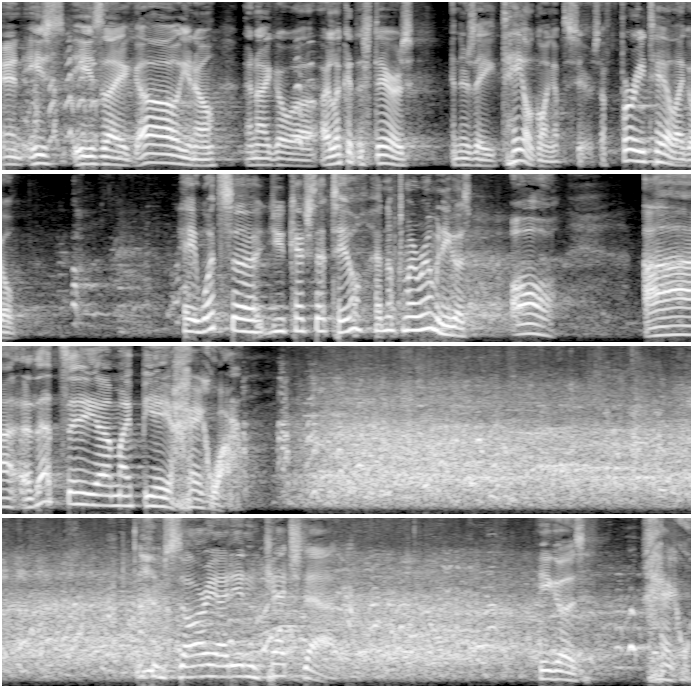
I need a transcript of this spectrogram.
and he's he's like, oh, you know, and I go, uh, I look at the stairs, and there's a tail going up the stairs, a furry tail. I go, hey, what's uh, you catch that tail heading up to my room? And he goes, oh, uh, that's a uh, might be a jaguar. I'm sorry, I didn't catch that. He goes, jaguar.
